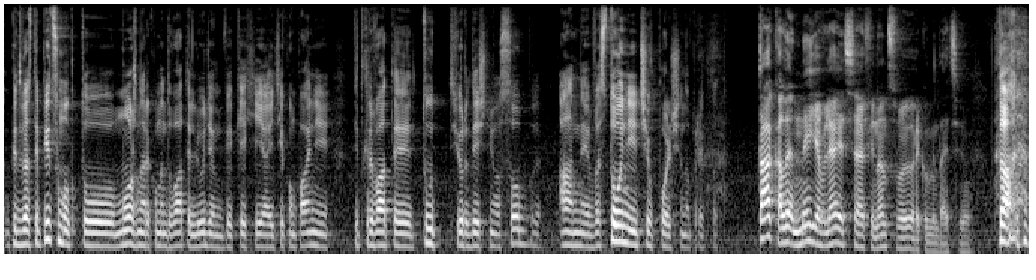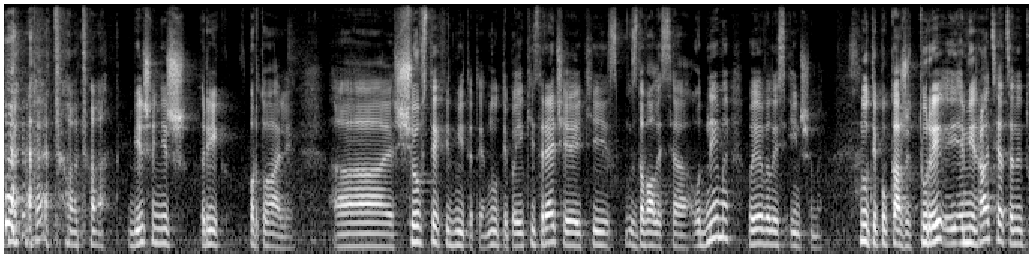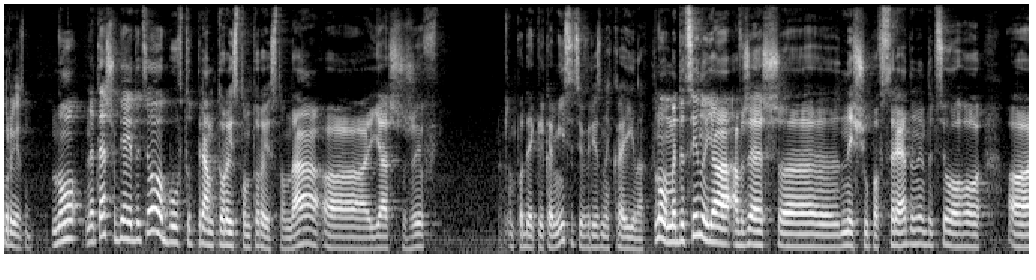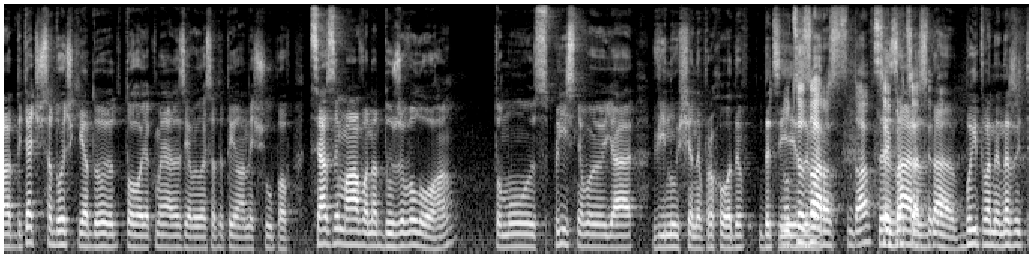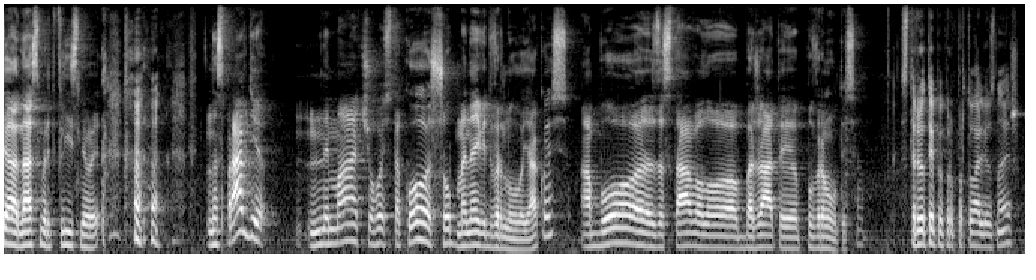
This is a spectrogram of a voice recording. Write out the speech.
підвести підсумок, то можна рекомендувати людям, в яких є it компанії, відкривати тут юридичні особи, а не в Естонії чи в Польщі, наприклад. так, але не являється фінансовою рекомендацією. Так, так, так. Більше ніж рік в Португалії. Що встиг відмітити? Ну, типу, якісь речі, які здавалися одними, виявились іншими. Ну, типу, кажуть, тури... еміграція це не туризм. Ну, не те, щоб я і до цього був тут прям туристом-туристом. Да? Е, я ж жив по декілька місяців в різних країнах. Ну, медицину я а вже ж е, не щупав всередини до цього. Е, Дитячі садочки я до того, як в мене з'явилася дитина, не щупав. Ця зима вона дуже волога, тому з пліснявою я війну ще не проходив до цієї ну, це зими. зараз, да, Це цей зараз, процес іде. да, битва не на життя, на смерть плісняви. Насправді нема чогось такого, щоб мене відвернуло якось, або заставило бажати повернутися. Стереотипи про Португалію знаєш?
